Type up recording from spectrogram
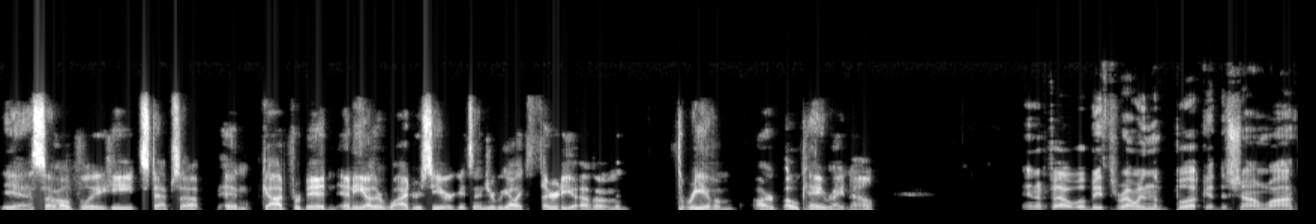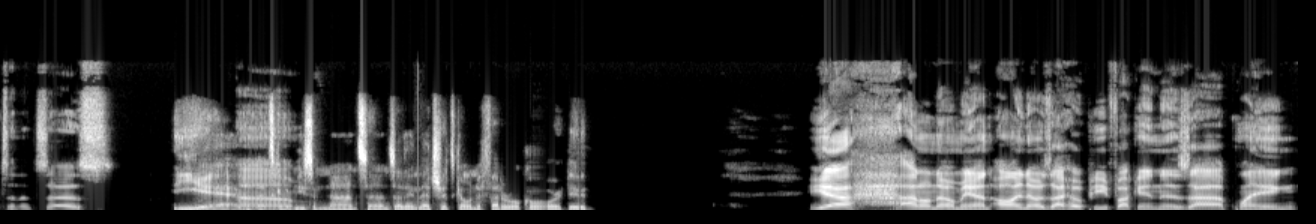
Yeah, so hopefully he steps up, and God forbid any other wide receiver gets injured. We got like thirty of them, and three of them are okay right now. NFL will be throwing the book at Deshaun Watson. It says. Yeah, but that's gonna be Um, some nonsense. I think that shit's going to federal court, dude. Yeah, I don't know, man. All I know is I hope he fucking is uh playing.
